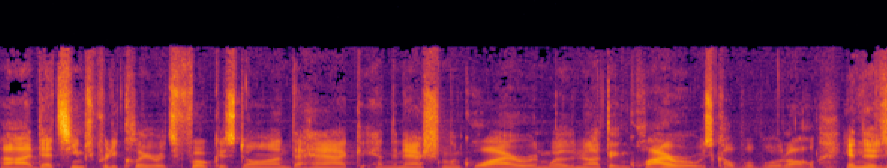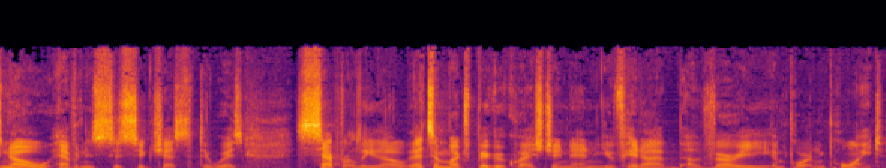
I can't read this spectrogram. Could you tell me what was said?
Uh, that seems pretty clear. It's focused on the hack and the National Enquirer and whether or not the Enquirer was culpable at all. And there's no evidence to suggest that there was. Separately, though, that's a much bigger question, and you've hit a, a very important point.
